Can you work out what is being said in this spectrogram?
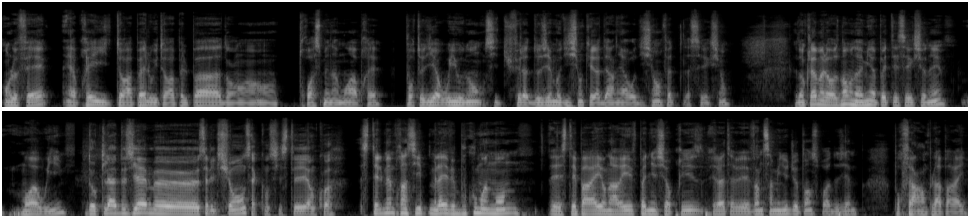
On le fait, et après, il te rappelle ou il te rappelle pas dans trois semaines, un mois après pour te dire oui ou non si tu fais la deuxième audition qui est la dernière audition en fait, la sélection. Et donc là malheureusement mon ami a pas été sélectionné. Moi oui. Donc la deuxième euh, sélection, ça consistait en quoi? C'était le même principe, mais là il y avait beaucoup moins de monde. Et c'était pareil, on arrive, panier surprise. Et là, t'avais 25 minutes, je pense, pour la deuxième, pour faire un plat pareil.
